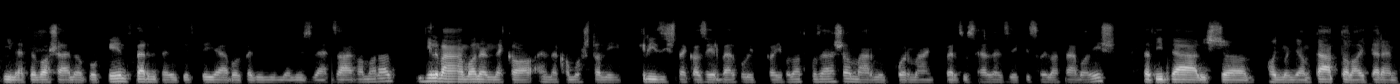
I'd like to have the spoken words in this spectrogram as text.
illetve vasárnapoként, fertőtlenítés céljából pedig minden üzlet zárva marad. Nyilván van ennek a, ennek a mostani krízisnek azért belpolitikai vonatkozása, mármint kormány versus ellenzék viszonylatában is. Tehát ideális, hogy mondjam, táptalaj teremt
